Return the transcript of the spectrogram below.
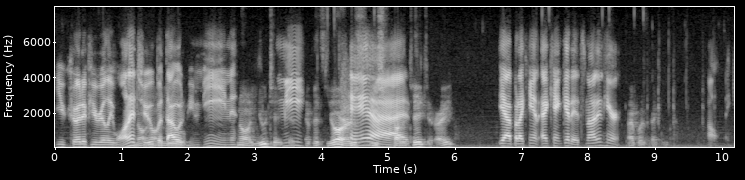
You could if you really wanted No, to, no, but that would be mean. No, you take Me it. If it's yours, you should probably take it, right? Yeah, but I can't. I can't get it. It's not in here. I put it back in there. Oh, thank you.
